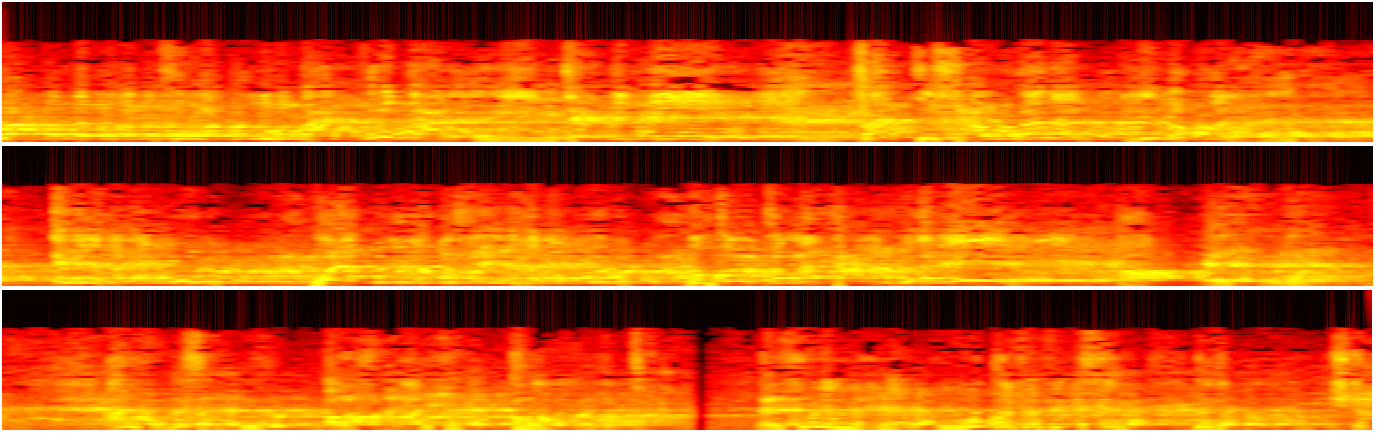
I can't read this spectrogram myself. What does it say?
وعملنا برامج في الوطن يرد على ترد على إيه فتش اولا لما قال هذا إيه اللي هلاقيه وقبل منه بس إيه اللي هلاقيه قوتنا في الاسلام بدأ. اشتغل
